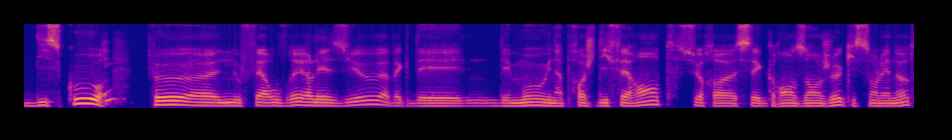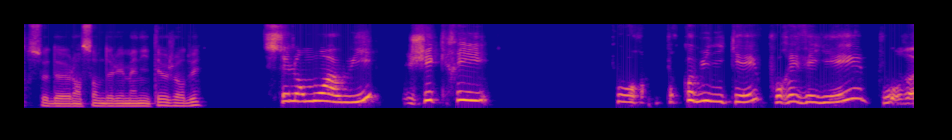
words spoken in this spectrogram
discours, peut nous faire ouvrir les yeux avec des, des mots, une approche différente sur ces grands enjeux qui sont les nôtres, ceux de l'ensemble de l'humanité aujourd'hui? Selon moi, oui. J'écris pour, pour communiquer, pour éveiller, pour,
